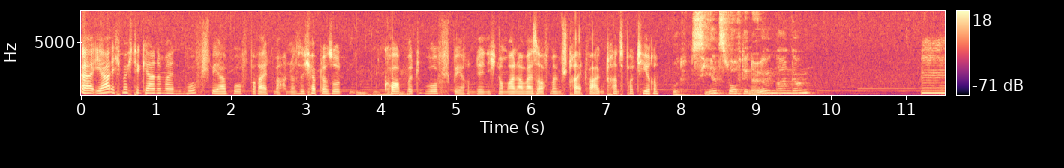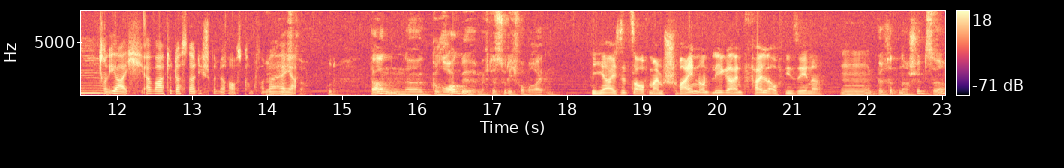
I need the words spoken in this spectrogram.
Äh, ja, ich möchte gerne meinen Wurfspeerwurf bereit machen. Also ich habe da so einen Korb mit Wurfspeeren, den ich normalerweise auf meinem Streitwagen transportiere. Gut, zielst du auf den Höhleneingang? Mm, ja, ich erwarte, dass da die Spinne rauskommt. Von daher alles ja. klar. Gut. Dann, äh, Groggel, möchtest du dich vorbereiten? Ja, ich sitze auf meinem Schwein und lege einen Pfeil auf die Sehne. Mhm, berittener Schütze.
